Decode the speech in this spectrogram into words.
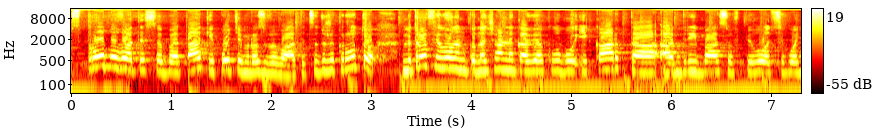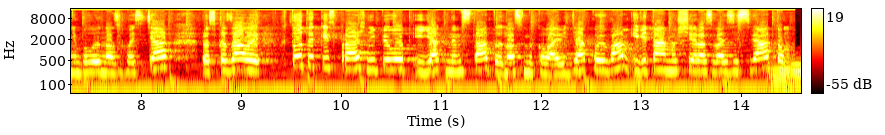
спробувати себе так і потім розвивати. Це дуже круто. Дмитро Філоненко, начальник авіаклубу Ікар та Андрій Басов, пілот, сьогодні були у нас в гостях. Розказали, хто такий справжній пілот і як ним стати у нас в Миколаєві. Дякую вам і вітаємо ще раз вас зі святом.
